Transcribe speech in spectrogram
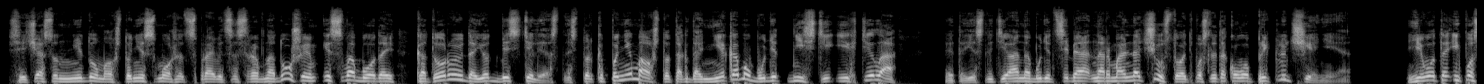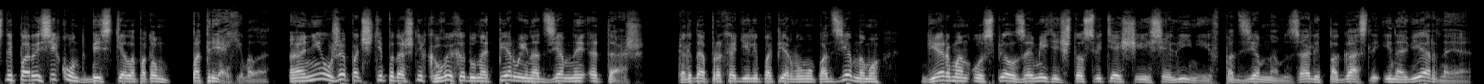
Сейчас он не думал, что не сможет справиться с равнодушием и свободой, которую дает бестелесность, только понимал, что тогда некому будет нести их тела. Это если Тиана будет себя нормально чувствовать после такого приключения. Его-то и после пары секунд без тела потом потряхивало. Они уже почти подошли к выходу на первый надземный этаж. Когда проходили по первому подземному, Герман успел заметить, что светящиеся линии в подземном зале погасли и, наверное,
